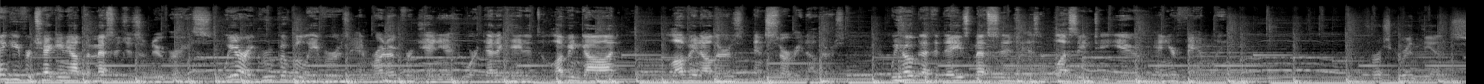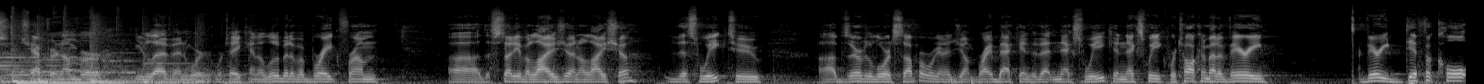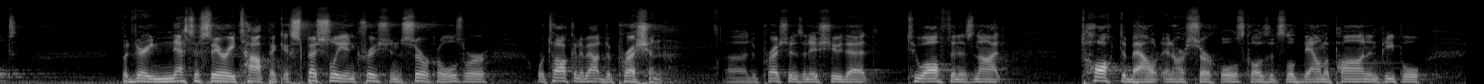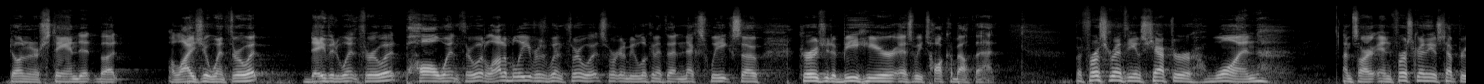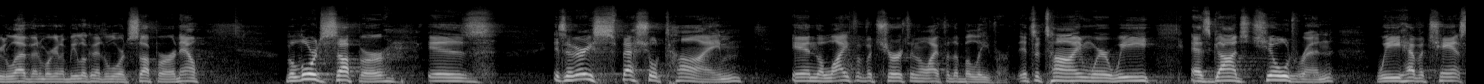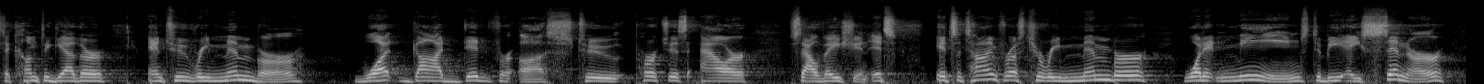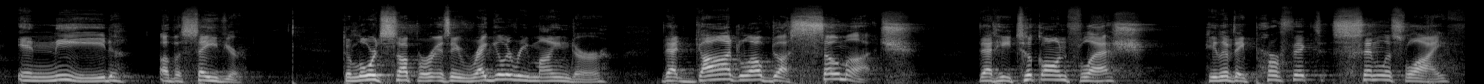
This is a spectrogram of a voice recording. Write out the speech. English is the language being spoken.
Thank you for checking out the messages of New Grace. We are a group of believers in Roanoke, Virginia who are dedicated to loving God, loving others, and serving others. We hope that today's message is a blessing to you and your family. 1 Corinthians chapter number 11. We're, we're taking a little bit of a break from uh, the study of Elijah and Elisha this week to uh, observe the Lord's Supper. We're going to jump right back into that next week. And next week, we're talking about a very, very difficult but very necessary topic, especially in Christian circles. We're, we're talking about depression. Uh, depression is an issue that too often is not talked about in our circles because it's looked down upon and people don't understand it. But Elijah went through it. David went through it. Paul went through it. A lot of believers went through it. So we're going to be looking at that next week. So I encourage you to be here as we talk about that. But 1 Corinthians chapter 1, I'm sorry, in 1 Corinthians chapter 11, we're going to be looking at the Lord's Supper. Now, the Lord's Supper is, is a very special time in the life of a church and the life of the believer. It's a time where we, as God's children, we have a chance to come together and to remember what God did for us to purchase our salvation. It's, it's a time for us to remember what it means to be a sinner in need of a Savior. The Lord's Supper is a regular reminder that God loved us so much that He took on flesh, He lived a perfect, sinless life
